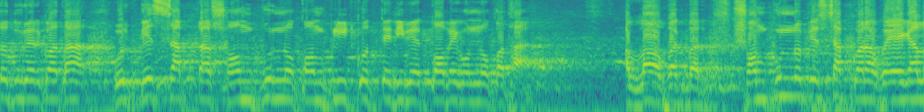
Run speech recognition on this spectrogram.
তো দূরের কথা। ওর পেশাবটা সম্পূর্ণ কমপ্লিট করতে দিবে, তবে অন্য কথা। আল্লাহ একবার সম্পূর্ণ পেশাব করা হয়ে গেল।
